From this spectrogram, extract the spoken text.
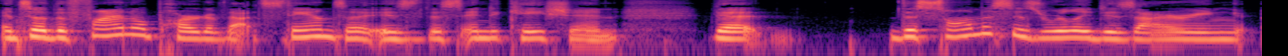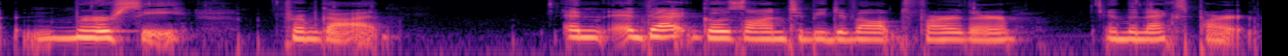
And so the final part of that stanza is this indication that the psalmist is really desiring mercy from God. And, and that goes on to be developed farther in the next part.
